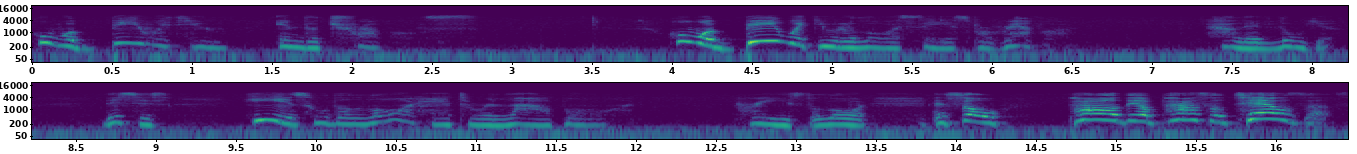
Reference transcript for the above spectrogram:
who will be with you in the troubles, who will be with you, the Lord says, forever. Hallelujah. This is, He is who the Lord had to rely upon. Praise the Lord. And so, Paul the Apostle tells us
